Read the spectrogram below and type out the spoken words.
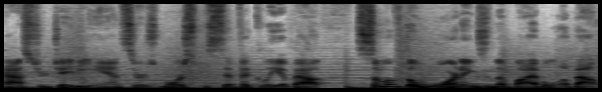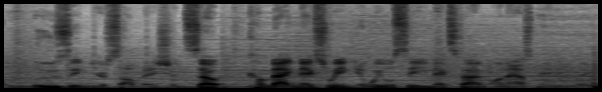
Pastor JD answers more specifically about some of the warnings in the Bible about losing your salvation. So come back next week, and we will see you next time on Ask Me Anything.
